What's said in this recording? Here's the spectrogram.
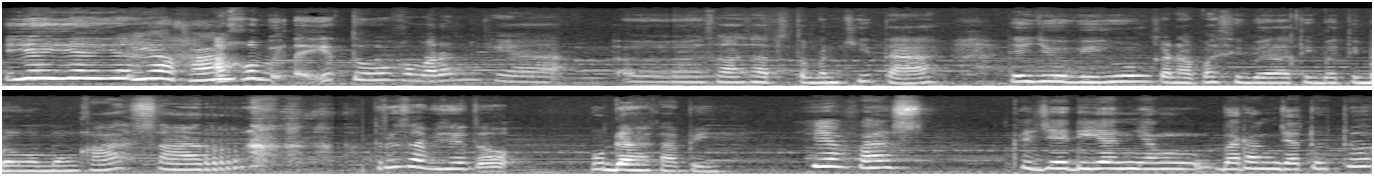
iya iya iya. Iya kan? Aku itu kemarin kayak eh, salah satu teman kita dia juga bingung kenapa si Bella tiba-tiba ngomong kasar. Terus habis itu udah tapi? Iya pas kejadian yang barang jatuh tuh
